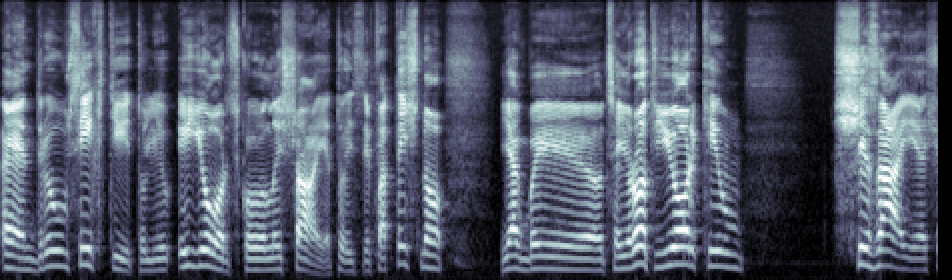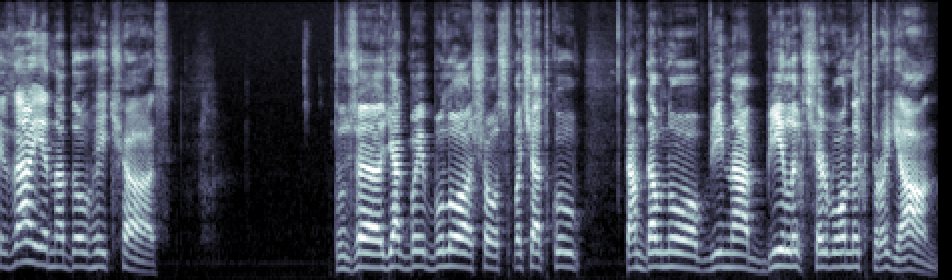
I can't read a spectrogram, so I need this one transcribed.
Ендрю всіх титулів і Йоркського лишає. Тобто, фактично, якби цей род Йорків щезає, щезає на довгий час. Тут же якби було, що спочатку там давно війна білих червоних троянд.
